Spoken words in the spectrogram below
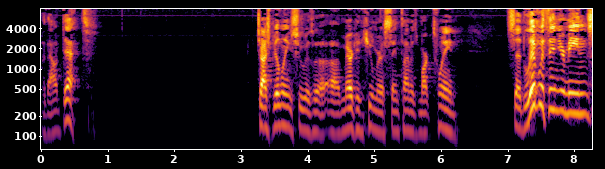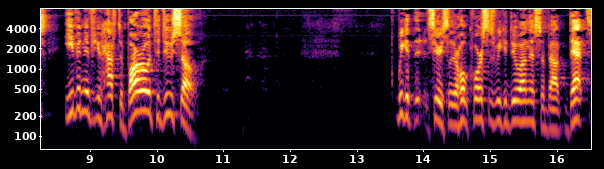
without debt. Josh Billings, who was an American humorist, the same time as Mark Twain, said, live within your means, even if you have to borrow to do so. We could, seriously, there are whole courses we could do on this about debt,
